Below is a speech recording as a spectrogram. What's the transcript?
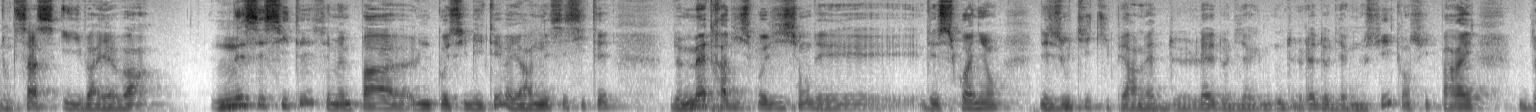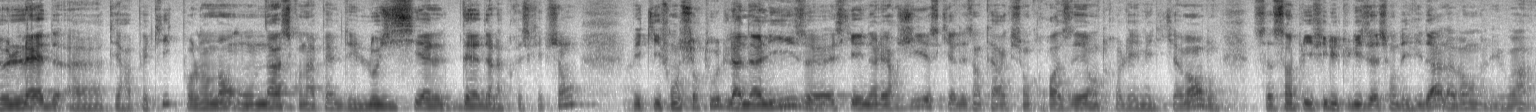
Donc ça, il va y avoir nécessité, c'est même pas une possibilité, il va y avoir une nécessité de mettre à disposition des, des soignants des outils qui permettent de l'aide au, de l'aide au diagnostic. Ensuite, pareil, de l'aide thérapeutique. Pour le moment, on a ce qu'on appelle des logiciels d'aide à la prescription, mais qui font surtout de l'analyse. Est-ce qu'il y a une allergie Est-ce qu'il y a des interactions croisées entre les médicaments Donc, ça simplifie l'utilisation des Vidal. Avant, on allait voir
